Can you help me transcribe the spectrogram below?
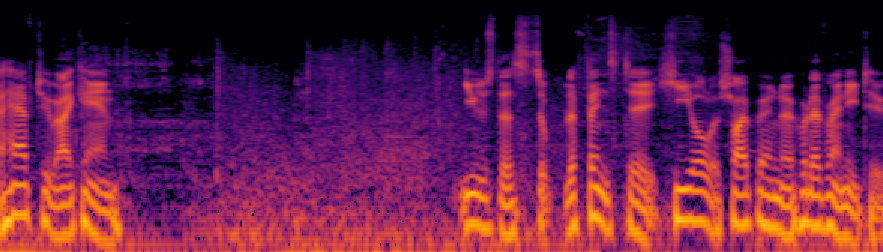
I have to, I can. Use the, the fence to heal or sharpen or whatever I need to.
